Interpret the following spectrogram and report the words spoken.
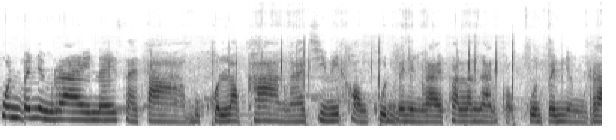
คุณเป็นอย่างไรในสายตาบุคคลรอบข้างนะ ชีวิตของคุณเป็นอย่างไรพลังงานของคุณเป็นอย่างไร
